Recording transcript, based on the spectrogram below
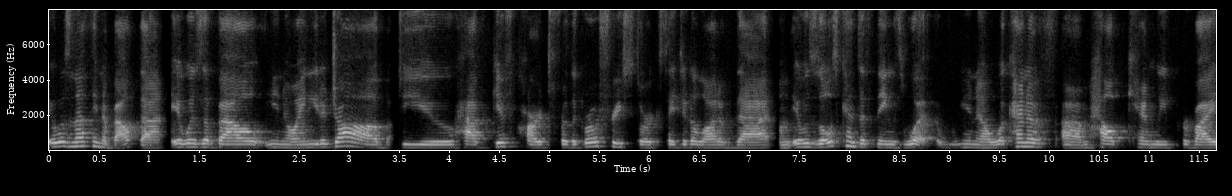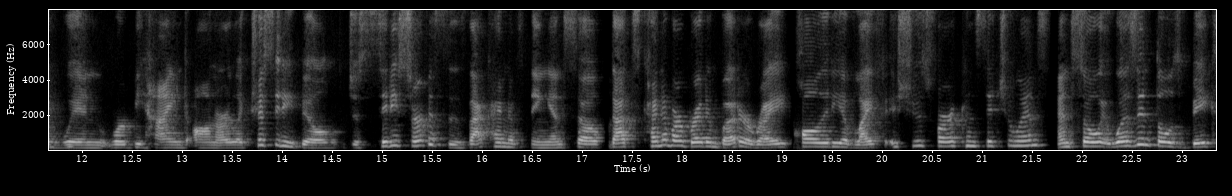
It was nothing about that. It was about, you know, I need a job. Do you have gift cards for the grocery store? Because I did a lot of that. Um, it was those kinds of things. What, you know, what kind of um, help can we provide mm-hmm. when we're behind on our electricity bill, just city services, that kind of thing. And so that's kind of our bread and butter, right? Quality of life issues for our constituents. And so it wasn't those big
